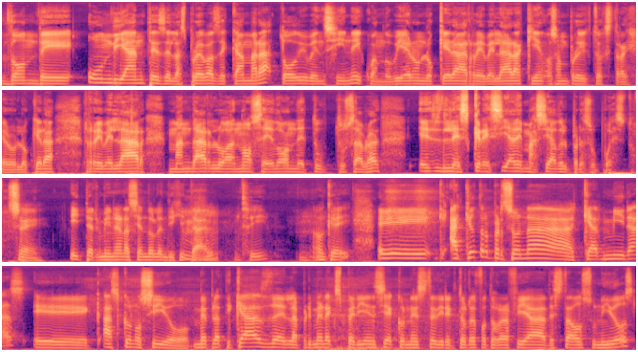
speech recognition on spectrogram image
donde un día antes de las pruebas de cámara todo iba en cine y cuando vieron lo que era revelar a quién, o sea, un proyecto extranjero, lo que era revelar, mandarlo a no sé dónde, tú, tú sabrás, es- les crecía demasiado el presupuesto. Sí. Y terminan haciéndolo en digital. Sí. Ok. Eh, ¿A qué otra persona que admiras eh, has conocido? Me platicabas de la primera experiencia con este director de fotografía de Estados Unidos.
